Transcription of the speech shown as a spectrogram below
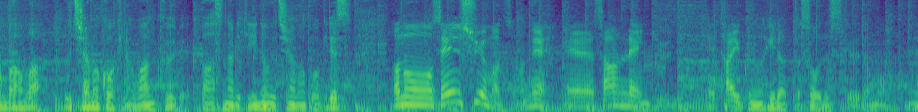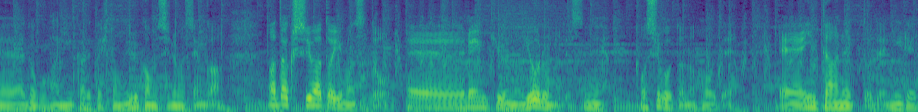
んばんは。内山聖輝のワンクール。パーソナリティの内山聖輝です。あの先週末はね、え3連休で、えー体育の日だったそうですけれども、えーどこかに行かれた人もいるかもしれませんが私はと言いますと、えー連休の夜にですねお仕事の方で、えインターネットで見れる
